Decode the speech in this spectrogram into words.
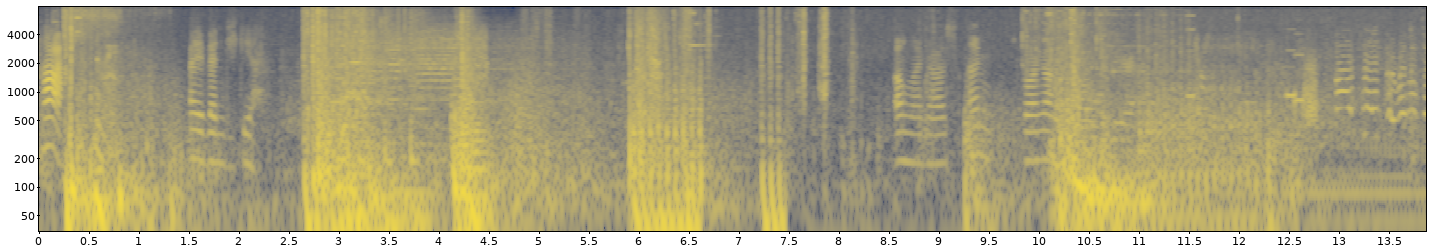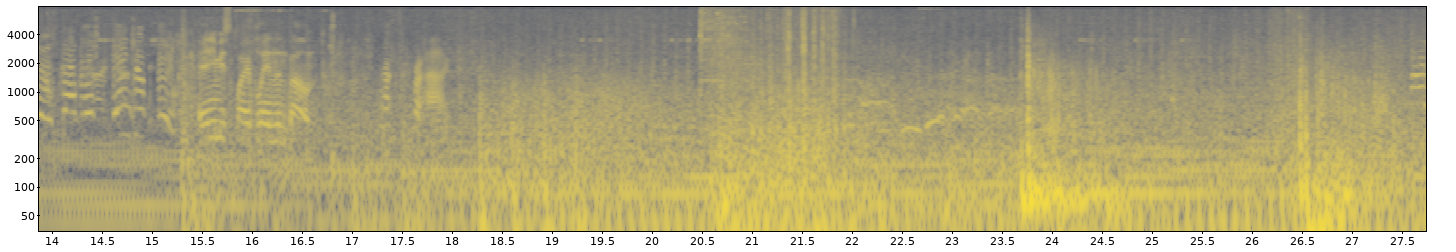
ha! I avenged you. Oh my gosh, I'm going on a here. Spy plane perimeter established. Dangerous Enemy spy plane inbound. Not frag. Spy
